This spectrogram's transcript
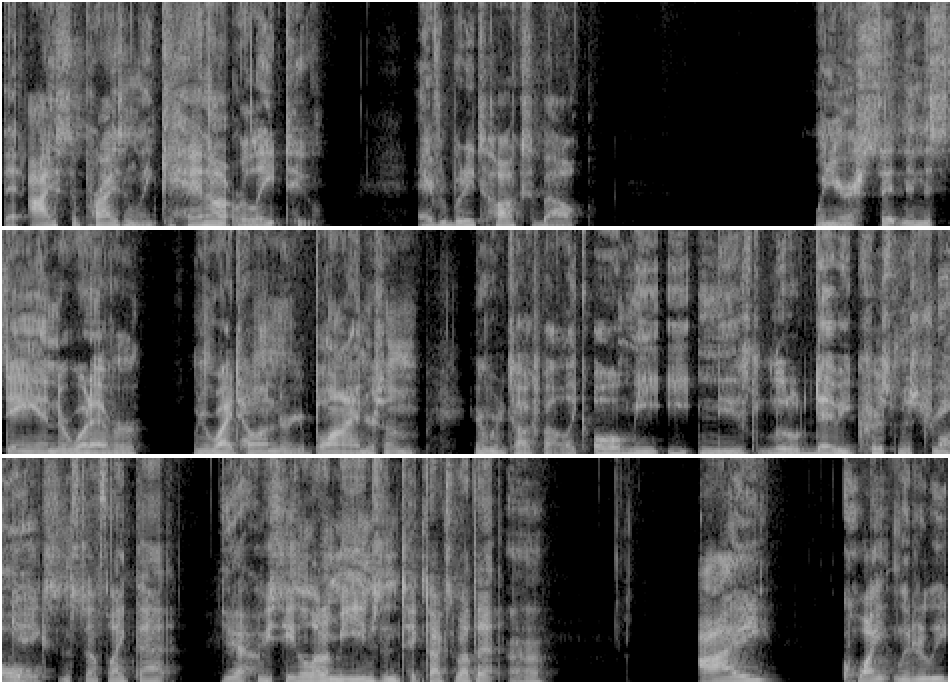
that I surprisingly cannot relate to, everybody talks about when you're sitting in the stand or whatever, when you're white hunting or you're blind or something. Everybody talks about like, oh, me eating these little Debbie Christmas tree Oh. cakes and stuff like that. Yeah. Have you seen a lot of memes and TikToks about that? Uh huh. I quite literally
